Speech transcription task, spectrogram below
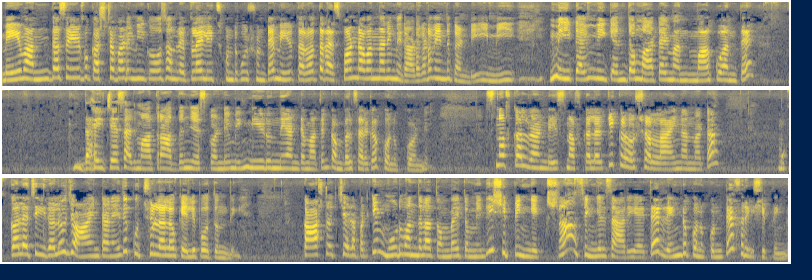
మేము అంతసేపు కష్టపడి మీకోసం రిప్లైలు ఇచ్చుకుంటూ కూర్చుంటే మీరు తర్వాత రెస్పాండ్ అవ్వందని మీరు అడగడం ఎందుకండి? మీ మీ టైం మీకెంతో మా టైం అన్- మాకు అంతే. దయచేసి అది మాత్రం అర్థం చేసుకోండి. మీకు నీడ్ ఉంది అంటే మాత్రం కంపల్సరీగా కొనుక్కోండి. స్నఫ్ కలర్ అండి. స్నఫ్ కలర్కి క్రోషల్ లైన్ అన్నమాట. ముక్కల చీరలు జాయింట్ అనేది కుచ్చుళ్ళలోకి వెళ్ళిపోతుంది. కాస్ట్ వచ్చేటప్పటికి మూడు వందల తొంభై తొమ్మిది. షిప్పింగ్ ఎక్స్ట్రా సింగిల్ శారీ అయితే రెండు కొనుక్కుంటే ఫ్రీ షిప్పింగ్.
